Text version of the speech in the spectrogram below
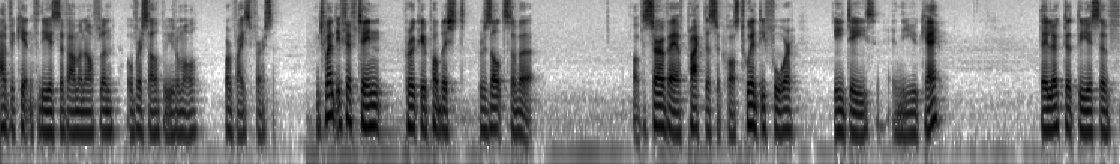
advocating for the use of aminophylline over salbutamol or vice versa. In 2015, PERUKI published results of a, of a survey of practice across 24 EDs in the UK. They looked at the use of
